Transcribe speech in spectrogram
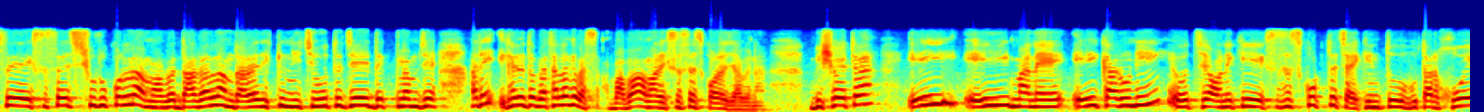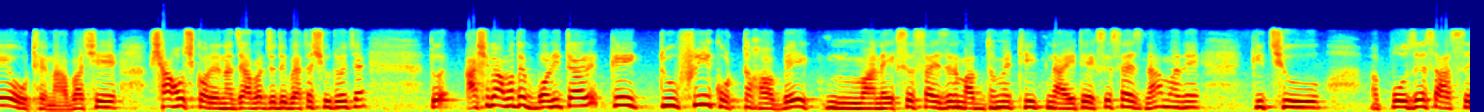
সে এক্সারসাইজ শুরু করলাম, আমরা দাঁড়ালাম, দাঁড়ায় একটু নিচু হতে যেয়ে দেখলাম যে, আরে, এখানে তো ব্যথা লাগে, ব্যাস, বাবা, আমার এক্সারসাইজ করা যাবে না। বিষয়টা এই এই মানে এই কারণেই হচ্ছে অনেকেই এক্সারসাইজ করতে চায়, কিন্তু তার হয়ে ওঠে না বা সে সাহস করে না যে আবার যদি ব্যথা শুরু হয়ে যায়। তো আসলে আমাদের বডিটাকে একটু ফ্রি করতে হবে মানে এক্সারসাইজের মাধ্যমে ঠিক না, এটা এক্সারসাইজ না মানে কিছু পোজেস আছে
